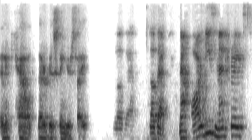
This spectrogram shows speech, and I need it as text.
an account that are visiting your site. Love that. Love that. Now, are these metrics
